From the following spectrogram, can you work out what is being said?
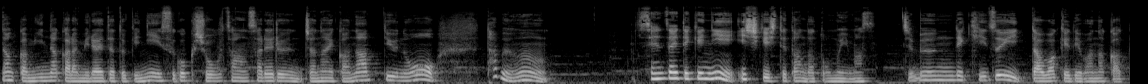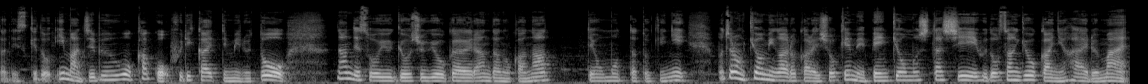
なんかみんなから見られた時にすごく称賛されるんじゃないかなっていうのを多分潜在的に意識してたんだと思います。自分で気づいたわけではなかったですけど今自分を過去振り返ってみるとなんでそういう業種業界を選んだのかなって思った時にもちろん興味があるから一生懸命勉強もしたし不動産業界に入る前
